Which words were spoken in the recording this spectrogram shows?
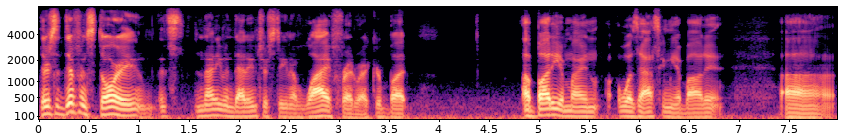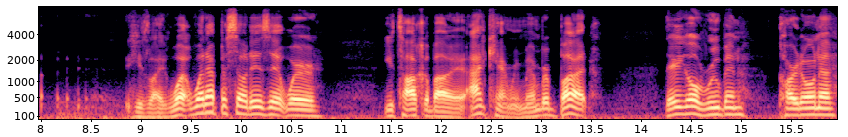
There's a different story. It's not even that interesting of why Fred Wrecker, but a buddy of mine was asking me about it. Uh, he's like, "What what episode is it where you talk about it?" I can't remember, but there you go, Ruben Cardona.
